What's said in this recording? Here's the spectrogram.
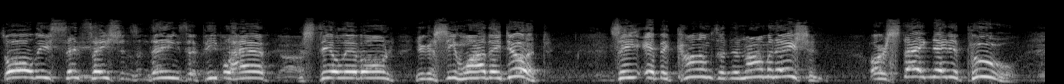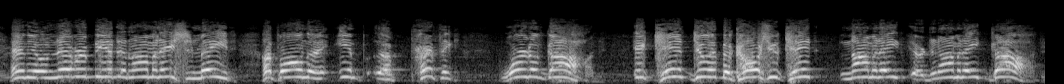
So all these sensations and things that people have and still live on, you can see why they do it. See, it becomes a denomination or a stagnated pool. And there'll never be a denomination made upon the, imp, the perfect Word of God. It can't do it because you can't nominate or denominate God.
